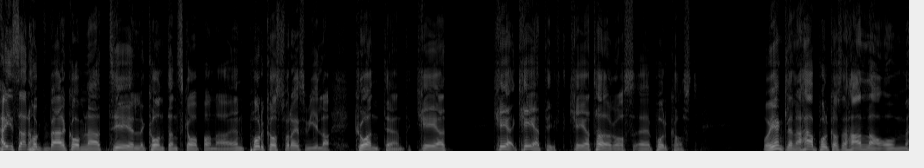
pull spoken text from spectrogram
Hejsan och välkomna till Contentskaparna, en podcast för dig som gillar content, kreat kre kreativt, kreatörers eh, podcast. Och egentligen den här podcasten handlar om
